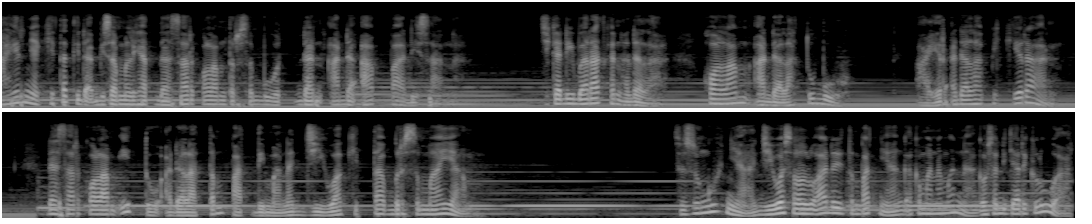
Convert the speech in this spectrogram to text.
Akhirnya kita tidak bisa melihat dasar kolam tersebut dan ada apa di sana. Jika diibaratkan adalah kolam adalah tubuh, air adalah pikiran, Dasar kolam itu adalah tempat di mana jiwa kita bersemayam. Sesungguhnya jiwa selalu ada di tempatnya, gak ke mana-mana, gak usah dicari keluar.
